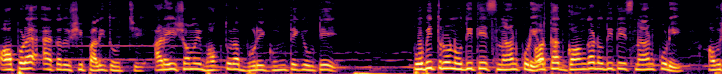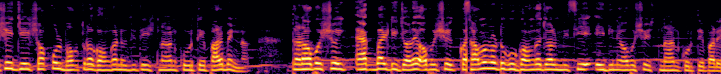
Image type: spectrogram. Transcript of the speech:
অপরা একাদশী পালিত হচ্ছে। আর এই সময় ভক্তরা ভোরে ঘুম থেকে উঠে পবিত্র নদীতে স্নান করে, অর্থাৎ গঙ্গা নদীতে স্নান করে, অবশ্যই যে সকল ভক্তরা গঙ্গা নদীতে স্নান করতে পারবেন না, তারা অবশ্যই এক বালটি জলে অবশ্যই সামান্যটুকু গঙ্গা জল মিশিয়ে এই দিনে অবশ্যই স্নান করতে পারে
